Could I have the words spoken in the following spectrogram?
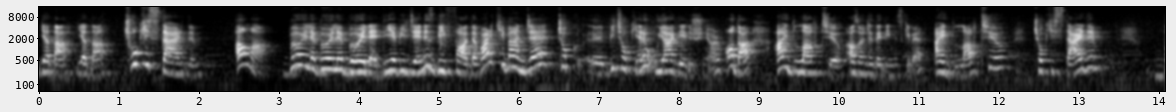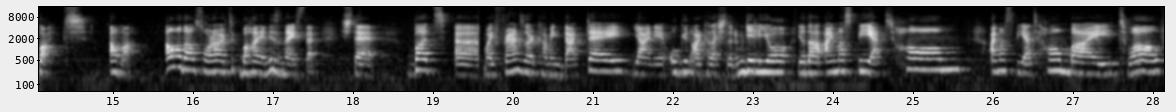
ya da ya da çok isterdim ama böyle böyle böyle diyebileceğiniz bir ifade var ki bence çok e, birçok yere uyar diye düşünüyorum. O da I'd love to. Az önce dediğimiz gibi. I'd love to. Çok isterdim. But ama amadan sonra artık bahaneniz neyse. İşte but uh, my friends are coming that day. Yani o gün arkadaşlarım geliyor ya da I must be at home. I must be at home by 12.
